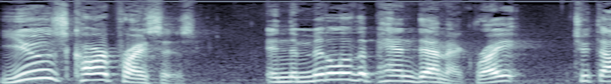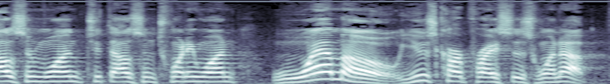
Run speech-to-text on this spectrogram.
used car prices in the middle of the pandemic, right? 2001, 2021, whammo, used car prices went up.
